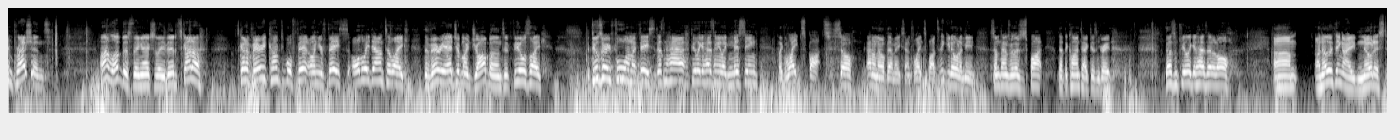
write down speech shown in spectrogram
Impressions. I love this thing actually. That it's got a it's got a very comfortable fit on your face all the way down to like the very edge of my jawbones. It feels like it feels very full on my face. It doesn't have I feel like it has any like missing like light spots. So I don't know if that makes sense. Light spots. I think you know what I mean. Sometimes where there's a spot that the contact isn't great. Doesn't feel like it has that at all. Um, another thing I noticed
